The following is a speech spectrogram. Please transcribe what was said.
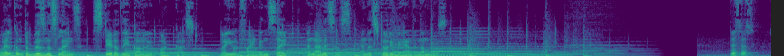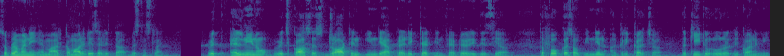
Welcome to Business Line's State of the Economy podcast, where you'll find insight, analysis, and the story behind the numbers. This is Subramani MR, Commodities Editor, Business Line. With El Nino, which causes drought in India predicted in February this year, the focus of Indian agriculture, the key to rural economy,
